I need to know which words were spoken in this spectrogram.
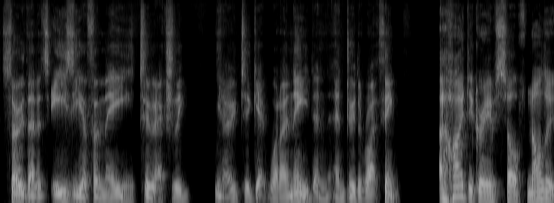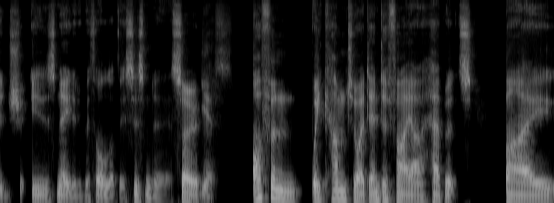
so that it's easier for me to actually, you know, to get what I need and, and do the right thing. a high degree of self knowledge is needed with all of this, isn't it? So Yes. often we come to identify our habits by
